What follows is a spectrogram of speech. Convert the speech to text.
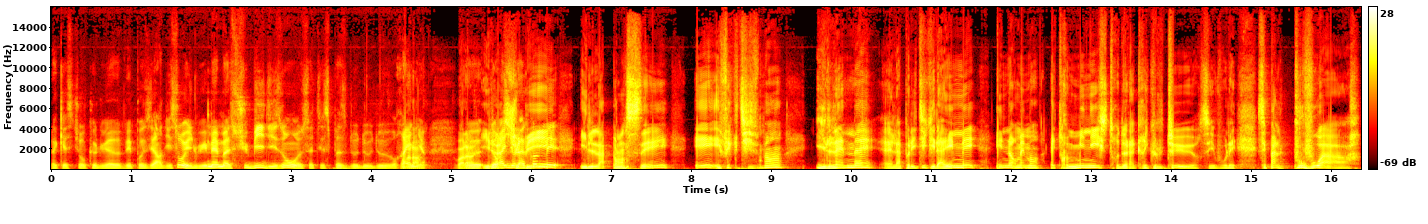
la question que lui avait posée Ardisson, et lui-même a subi, disons, cette espèce de, de, règne, voilà, euh, il règne de la com. Il l'a pensé, et effectivement, il aimait la politique, il a aimé énormément être ministre de l'agriculture, si vous voulez. C'est pas le pouvoir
